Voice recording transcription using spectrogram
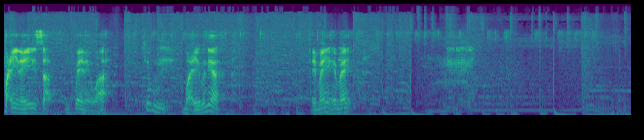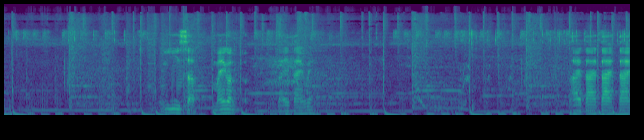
ไปไหนสัตว์ไปไหนวะเชื่อมไหวปะเนี่ยไอ้ไม้ไอ้ไม้อีสัตว์ไหมก่อนตายตายเว้ยตายตายตายตาย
